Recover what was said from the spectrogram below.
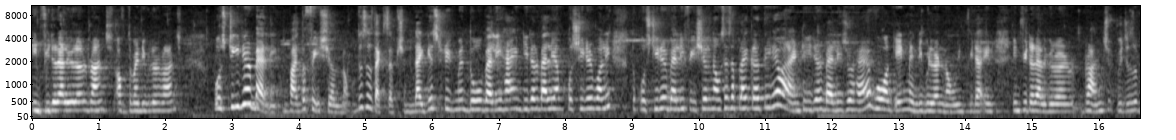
inferior alveolar branch of the mandibular branch posterior belly by the facial nerve this is the exception digastric में दो belly है interior belly हम posterior वाली तो posterior belly facial nerve से supply करती है और anterior belly जो है वो again mandibular nerve inferior in, inferior alveolar branch which is a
